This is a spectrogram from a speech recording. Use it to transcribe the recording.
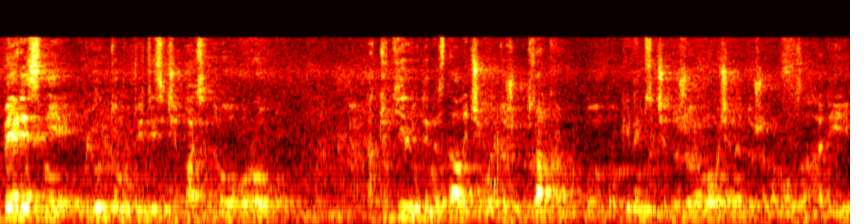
в березні, в лютому 2022 року. А тоді люди не знали, чи ми завтра прокинемося, чи доживемо, чи не доживемо взагалі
